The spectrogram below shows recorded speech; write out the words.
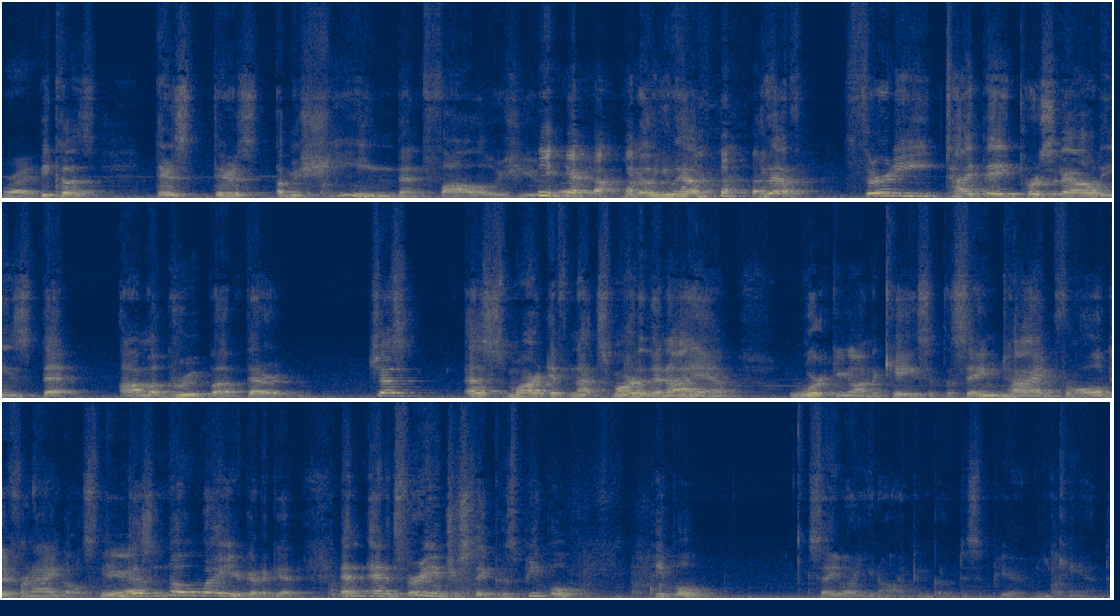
Right. because there's there's a machine that follows you. Yeah. You know, you have you have 30 type A personalities that I'm a group of that are just as smart, if not smarter than I am, working on the case at the same mm-hmm. time from all different angles. Yeah. There's no way you're going to get. And and it's very interesting because people people say, well, you know, I can go disappear. You can't.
